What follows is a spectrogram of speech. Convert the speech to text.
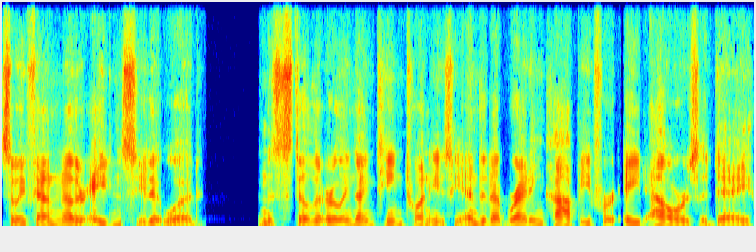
So he found another agency that would. And this is still the early 1920s. He ended up writing copy for eight hours a day,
